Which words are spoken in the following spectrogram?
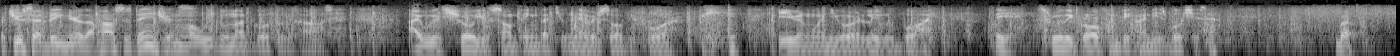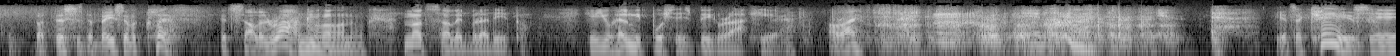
But you said being near the house is dangerous. No, we do not go to the house. I will show you something that you never saw before, even when you were a little boy. Hey, through the grove and behind these bushes, huh? But, but this is the base of a cliff. It's solid rock. No, no, not solid, Bradito. Here, you help me push this big rock here. Huh? All right. It's a cave. See,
